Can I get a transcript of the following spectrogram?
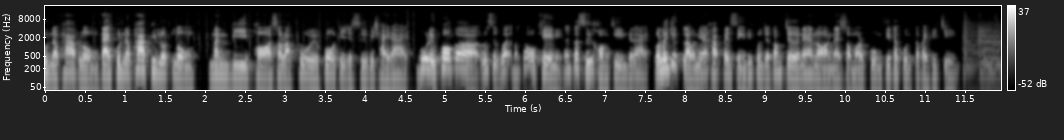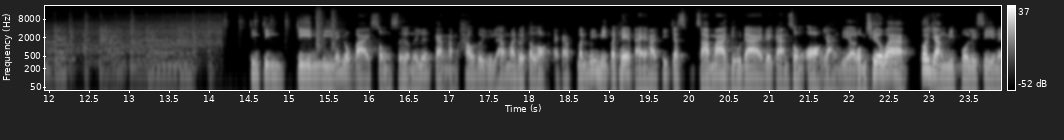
คุณภาพลง แต่คุณภาพที่ลดลง มันดีพอสำหรับผู้บริโภคที่จะซื้อไปใช้ได้ ผู้บริโภคก็รู้สึกว่ามันก็โอเคนี่งั้นก็ซื้อของจีนก็ได้ กลยุทธ์เหล่านี้ครับเป็นสิ่งที่คุณจะต้องเจอแน่นอนในสมรภูมิที่ถ้าคุณก็ไปที่จีน จริง ๆ จีนมีนโยบายส่งเสริมในเรื่องการนำเข้าด้วยอยู่แล้วมาโดยตลอดนะครับ มันไม่มีประเทศไหนฮะที่จะสามารถอยู่ได้ด้วยการส่งออกอย่างเดียว ผมเชื่อว่าก็ยังมี policy ใน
